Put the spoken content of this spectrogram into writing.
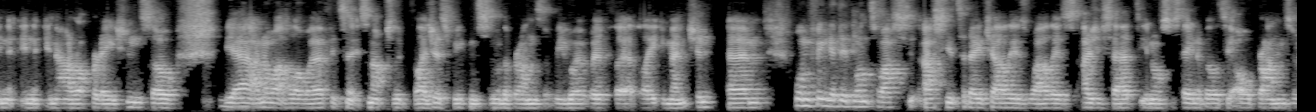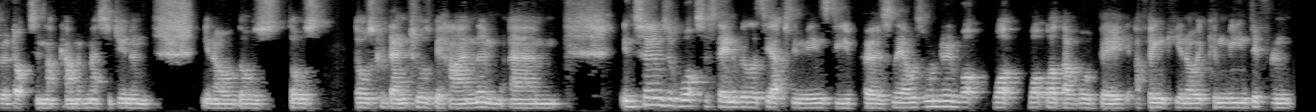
in, in, in our operations. So yeah i know at hello earth it's, it's an absolute pleasure speaking to some of the brands that we work with uh, like you mentioned. Um, one thing i did want to ask, ask you today charlie as well is as you said you know sustainability all brands are adopting that kind of messaging and you know those those those credentials behind them. Um, in terms of what sustainability actually means to you personally, I was wondering what what what what that would be. I think you know it can mean different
